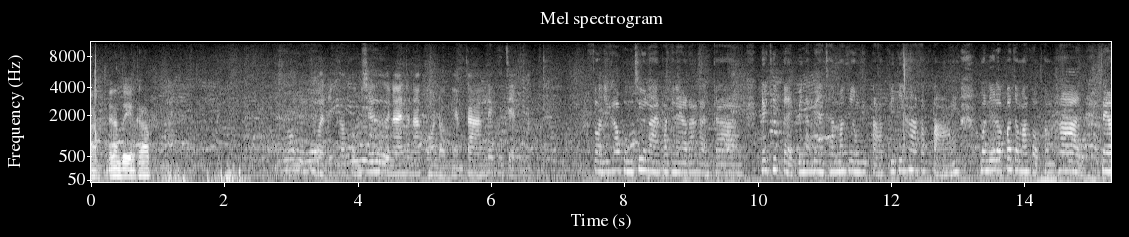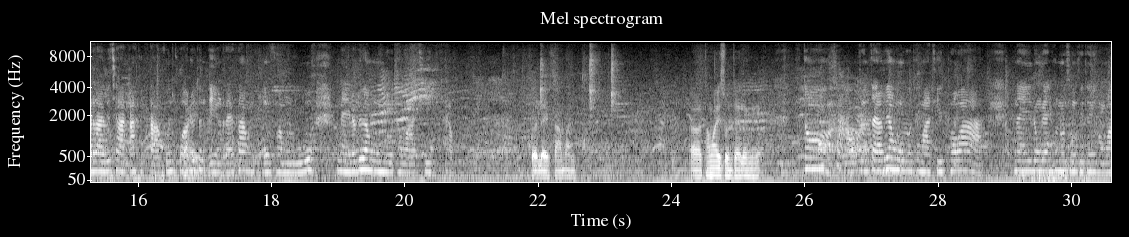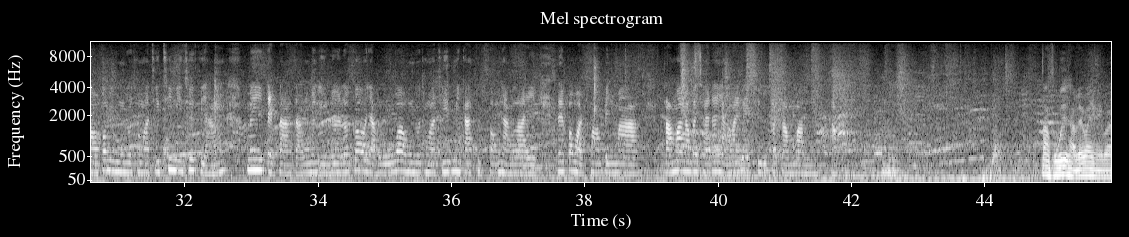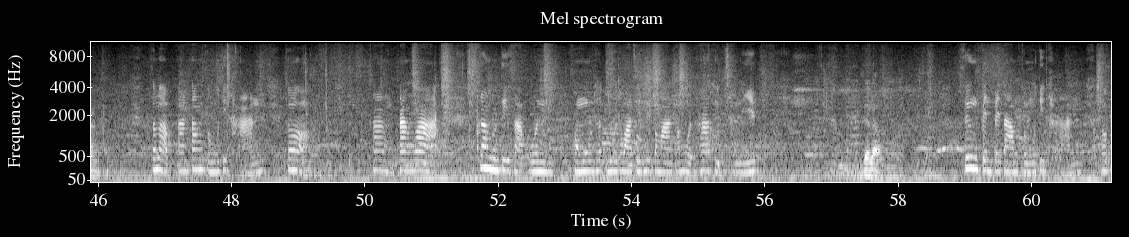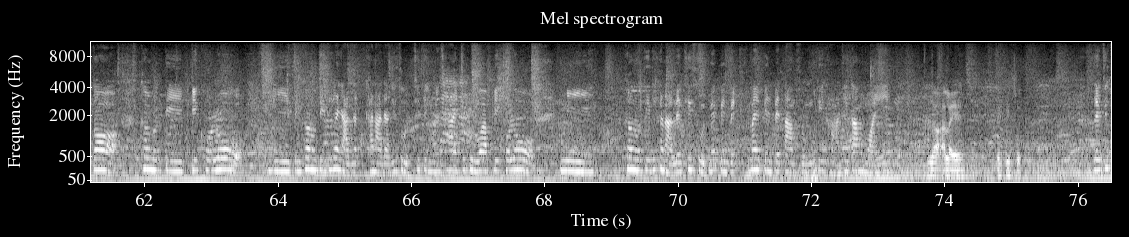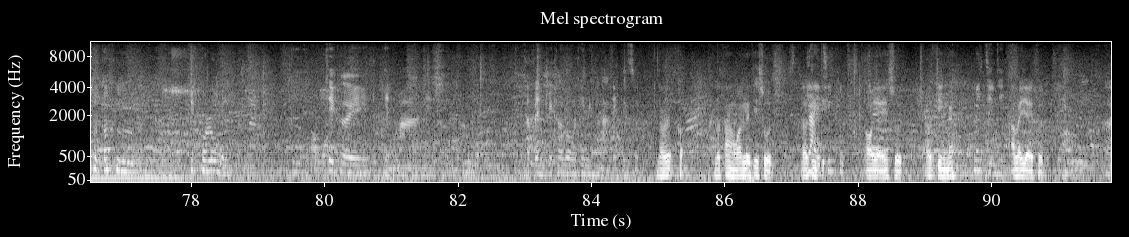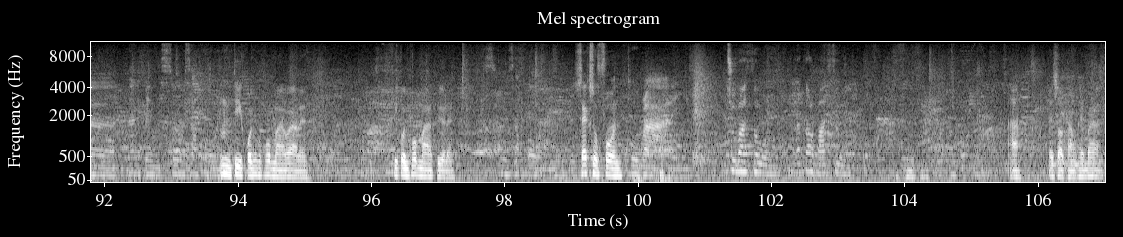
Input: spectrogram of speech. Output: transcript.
อะแนะนำตัวเองครับ สวัสดีครับ ผมชื่อนายธนากรดอกแหมกลางเลขที่เจ็ดครับสวัสดีครับ ผมชื่อนายภาคินัยรักด่านกลาง เลขที่ 8 เป็นนักเรียนชั้นมัธยมศึกษาปีที่5ทับ3วันนี้เราก็จะมาสอบสัมภาษณ์ ในรายวิชาการศึกษาค้นคว้าด้วยตนเอง และสร้างองค์ความรู้ในเรื่องวงโยธวาทิตครับ เปิดเลยสามอัน เอ่อทำไมสนใจเรื่องนี้ ก็สนใจเรื่องวงโยธวาทิต เพราะว่าในโรงเรียนพนมสงฆ์ศรีเทยของเรา ก็มีวงโยธวาทิตที่มีชื่อเสียงไม่แตกต่างจากโรงเรียนอื่นเลย แล้วก็อยากรู้ว่าวงโยธวาทิตมีการฝึกซ้อมอย่างไรในประวัติความเป็นมา สามารถนำไปใช้ได้อย่างไรในชีวิตประจำวันครับตั้งสมมติฐานไว้ว่ายังไงบ้าง สำหรับการตั้งสมมุติฐานก็ตั้งตั้งว่าเครื่องดนตรีสากล ของวงโยธวาทิตมีประมาณทั้งหมด 50 ชนิด เดี๋ยวแล้วซึ่งเป็นไปตามสมมุติฐาน แล้วก็เครื่องดนตรีปิโคโล มีเป็นเครื่องดนตรีที่ขนาดขนาดใหญ่ที่สุด ที่จริงไม่ใช่ก็คือว่าปิโคโล มีเครื่องดนตรีที่ขนาดเล็กที่สุดไม่เป็นไปไม่เป็นไปตามสมมุติฐานที่ตั้งไว้ แล้วอะไรเล็กที่สุด เล็กที่สุดก็คือปิโคโล ที่เคยเห็นมาเนี่ย จะเป็นพิคาโลที่มีขนาดเล็กที่สุด แล้วก็แล้วตั้งว่าเล็กที่สุด แล้วใหญ่ที่ที่สุดอ๋อใหญ่ที่สุดแล้วจริงไหมไม่จริงอะไรใหญ่สุดเอ่อน่าจะเป็นซูซาโฟนอืมที่ค้นพบมาว่าอะไรที่ค้นพบมาคืออะไรซูซาโฟนแซกโซโฟนทูบราอะไรอย่างเงี้ยชูบาโซนแล้วก็บาโซนอะไปสอบถามใครบ้าง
